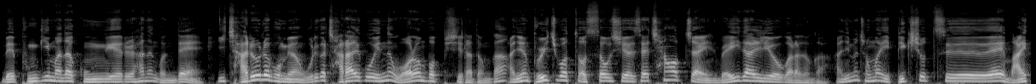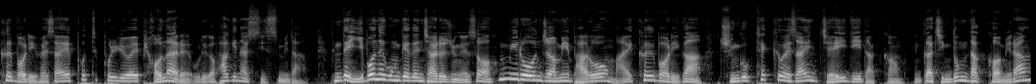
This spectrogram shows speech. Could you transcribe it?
매 분기마다 공개를 하는 건데 이 자료를 보면 우리가 잘 알고 있는 워런 버핏이라던가 아니면 브리지워터 어소시엇의 창업자인 레이 달리오가라던가 아니면 정말 이 빅쇼트의 마이클 버리 회사의 포트폴리오의 변화를 우리가 확인할 수 있습니다. 근데 이번에 공개된 자료 중에서 흥미로운 점이 바로 마이클 버리가 중국 테크 회사인 JD.com, 그러니까 징동닷컴이랑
